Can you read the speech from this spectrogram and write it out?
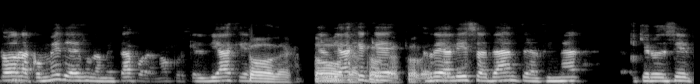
toda la comedia es una metáfora, ¿no? Porque el viaje, el viaje que realiza Dante al final, quiero decir,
